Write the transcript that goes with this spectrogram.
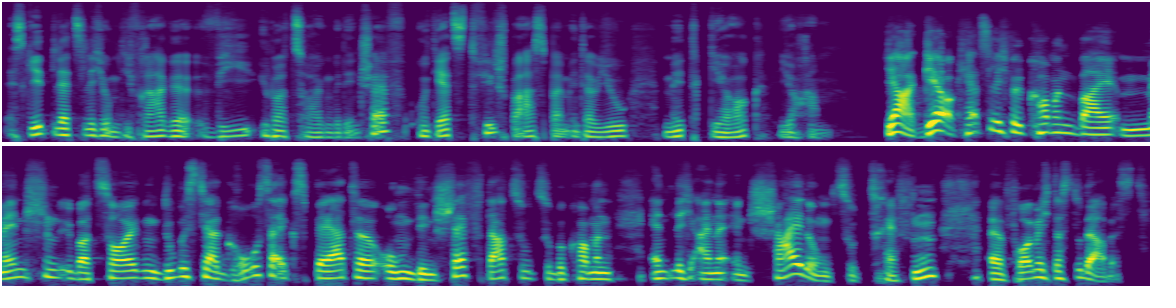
Es geht letztlich um die Frage, wie überzeugen wir den Chef? Und jetzt viel Spaß beim Interview mit Georg Jocham. Ja, Georg, herzlich willkommen bei Menschen überzeugen. Du bist ja großer Experte, um den Chef dazu zu bekommen, endlich eine Entscheidung zu treffen. Äh, freue mich, dass du da bist.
